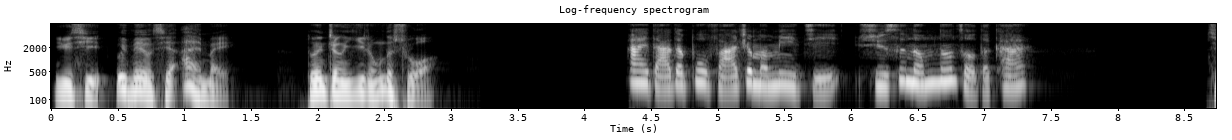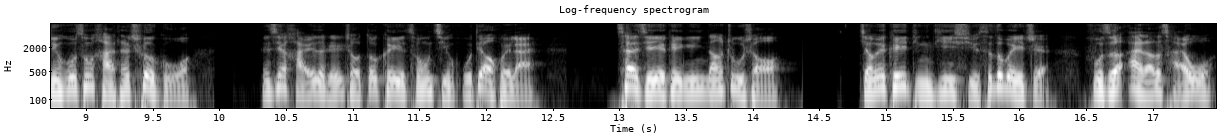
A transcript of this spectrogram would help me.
语气未免有些暧昧，端正仪容的说：“艾达的步伐这么密集，许思能不能走得开？”锦湖从海泰撤股，原先海域的人手都可以从锦湖调回来，蔡姐也可以给你当助手，蒋薇可以顶替许思的位置，负责艾达的财务，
